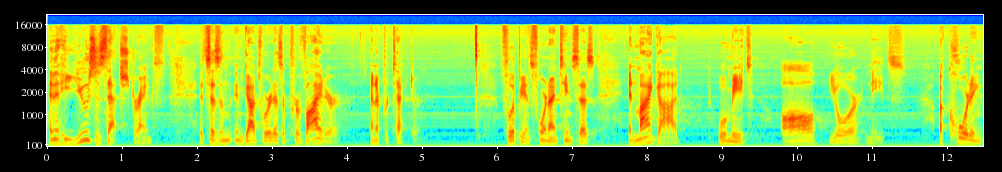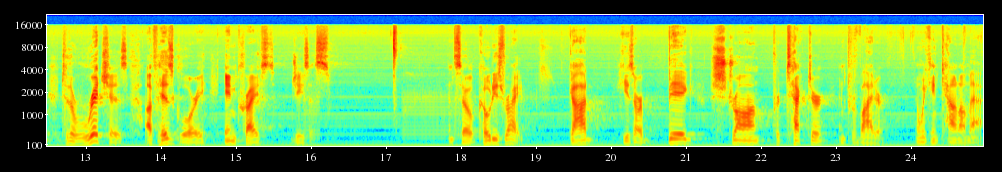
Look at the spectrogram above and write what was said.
and then He uses that strength, it says in, in God's word, as a provider and a protector. Philippians 4:19 says, "And my God will meet all your needs according to the riches of his glory in Christ Jesus." And so Cody's right. God, he's our big, strong protector and provider, and we can count on that.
